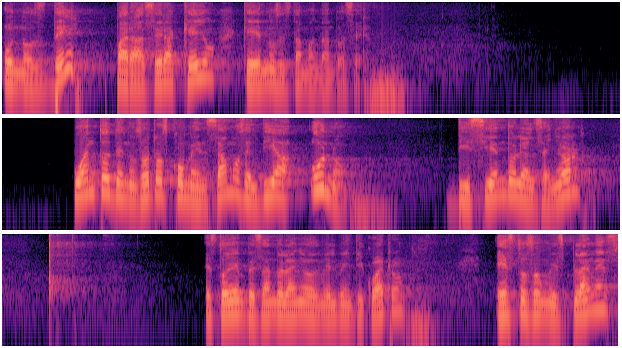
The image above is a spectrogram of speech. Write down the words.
o nos dé para hacer aquello que Él nos está mandando hacer? ¿Cuántos de nosotros comenzamos el día uno diciéndole al Señor, estoy empezando el año 2024, estos son mis planes,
